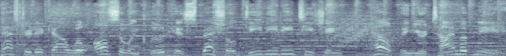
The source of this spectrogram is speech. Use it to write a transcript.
Pastor Dickow will also include his special DVD teaching, Help in Your Time of Need.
